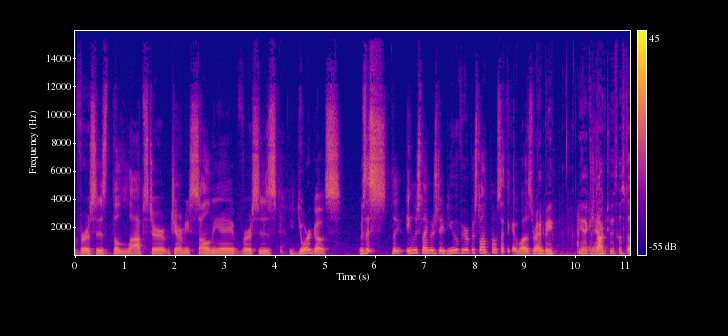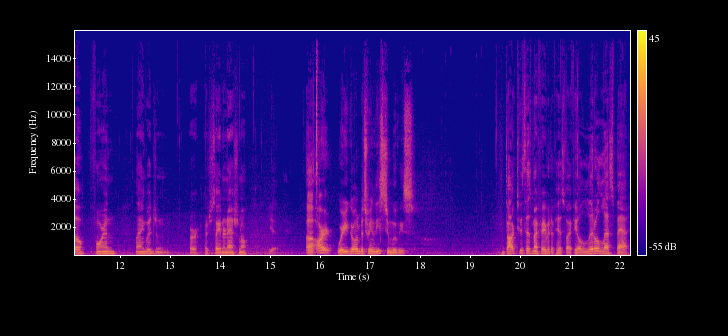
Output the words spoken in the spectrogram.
versus the lobster jeremy saulnier versus yorgos was this the english language debut of yorgos lanthimos i think it was right Could be. I'm yeah, because sure. Dogtooth was still foreign language and, or I should say international. Yeah. Uh, Art, where are you going between these two movies? Dogtooth is my favorite of his, so I feel a little less bad.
